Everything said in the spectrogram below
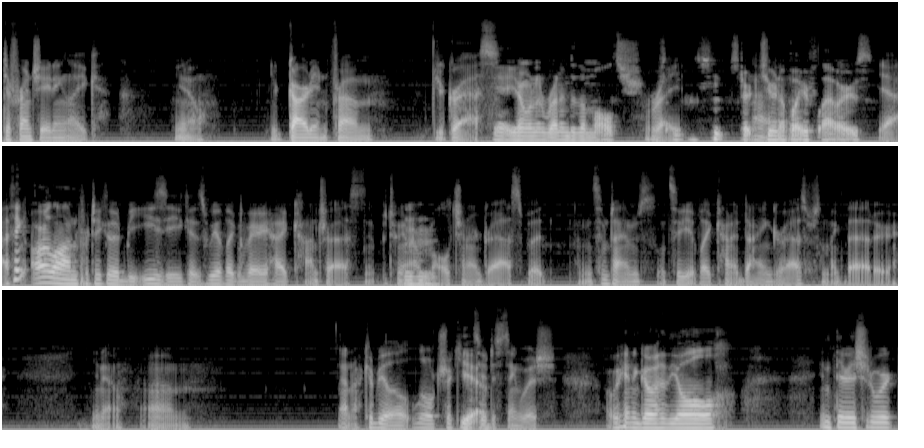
differentiating like, you know, your garden from your grass. Yeah, you don't want to run into the mulch. Right. Start chewing up Uh, all your flowers. Yeah, I think our lawn in particular would be easy because we have like a very high contrast between our Mhm. mulch and our grass. But I mean, sometimes let's say you have like kind of dying grass or something like that, or you know, um, I don't know, it could be a little, little tricky Yeah. to distinguish. Are we gonna go with the old, in theory, should work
